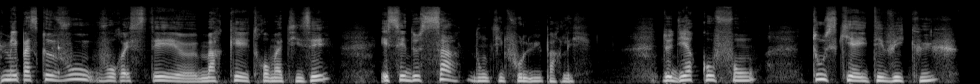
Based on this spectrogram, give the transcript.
Mais parce que vous, vous restez euh, marqué et traumatisé, et c'est de ça dont il faut lui parler. De dire qu'au fond, tout ce qui a été vécu,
